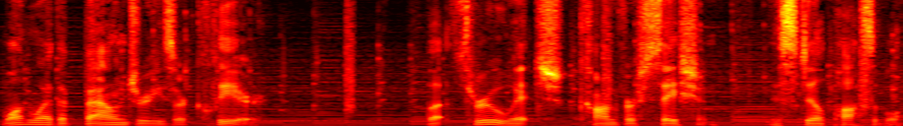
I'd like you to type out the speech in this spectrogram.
One where the boundaries are clear, but through which conversation is still possible.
